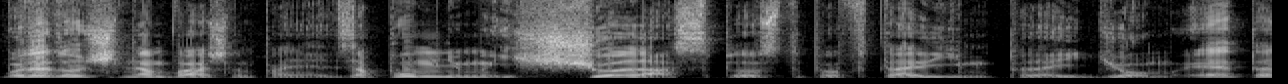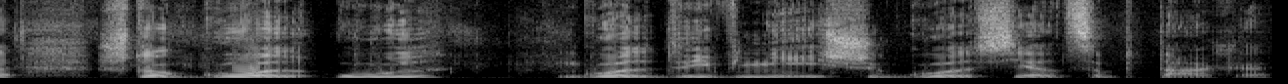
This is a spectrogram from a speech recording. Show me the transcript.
Вот это очень нам важно понять. Запомним еще раз, просто повторим, пройдем это, что гор Ур, гор древнейший, гор сердца птаха,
